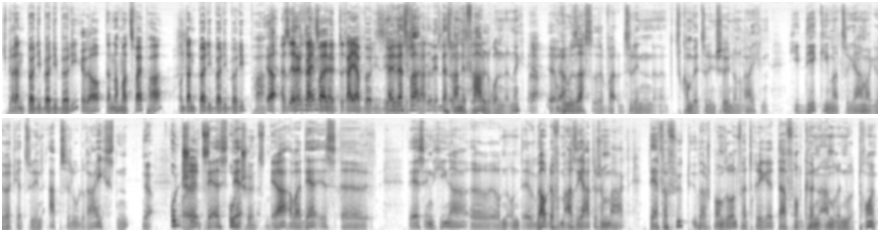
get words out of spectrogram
spielt dann Birdie, Birdie, Birdie, Genau. dann nochmal zwei Paar und dann Birdie, Birdie, Birdie, Paar. Ja, also er hat dreimal eine. Dreier-Birdie-Serie Also das, war, gestartet. das war eine Fabelrunde, nicht? Ja. Äh, wo Ja. du sagst, äh, zu den, äh, jetzt kommen wir zu den Schönen und Reichen. Hideki Matsuyama gehört ja zu den absolut reichsten. Ja. Und schönsten. Der ist, und der, schönsten. Ja, aber der ist, äh, der ist in China äh, und, und äh, überhaupt auf dem asiatischen Markt. Der verfügt über Sponsorenverträge. Davon können andere nur träumen.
